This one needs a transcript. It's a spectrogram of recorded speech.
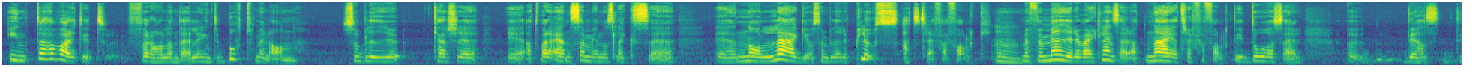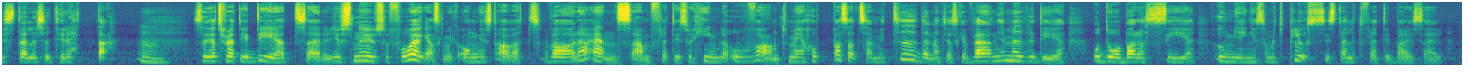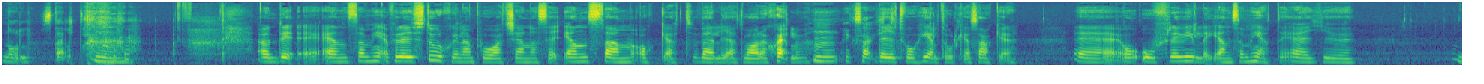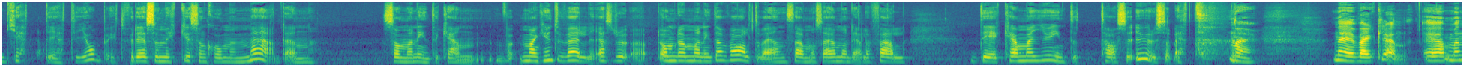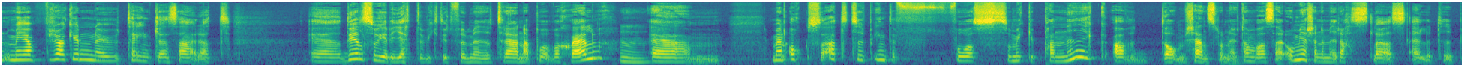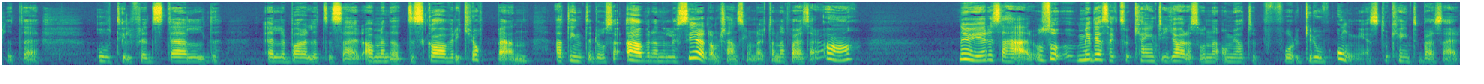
inte har varit i ett förhållande eller inte bott med någon så blir ju kanske eh, att vara ensam med någon slags eh, eh, nollläge och sen blir det plus att träffa folk. Mm. Men för mig är det verkligen så att när jag träffar folk det är då så här, eh, det, det ställer sig till rätta. Mm. Så jag tror att det är det att så här, just nu så får jag ganska mycket ångest av att vara ensam för att det är så himla ovant. Men jag hoppas att så här, med tiden att jag ska vänja mig vid det och då bara se umgänge som ett plus istället för att det bara är så här nollställt. Mm. Ja, det är ensamhet, för det är stor skillnad på att känna sig ensam och att välja att vara själv. Mm, exakt. Det är ju två helt olika saker. Eh, och ofrivillig ensamhet det är ju jätte, jättejobbigt. För det är så mycket som kommer med den som man inte kan, man kan ju inte välja, alltså, om man inte har valt att vara ensam och så är man det i alla fall. Det kan man ju inte ta sig ur så lätt. Nej. Nej, verkligen. Eh, men, men jag försöker nu tänka så här att eh, dels så är det jätteviktigt för mig att träna på att vara själv. Mm. Ehm, men också att typ inte få så mycket panik av de känslorna utan vara så här om jag känner mig rastlös eller typ lite otillfredsställd eller bara lite så här, ja men att det skaver i kroppen. Att inte då så överanalysera de känslorna utan att vara så här, ja nu är det så här. Och så, med det sagt så kan jag inte göra så när, om jag typ får grov ångest. Då kan jag inte bara så här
